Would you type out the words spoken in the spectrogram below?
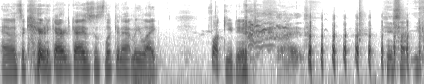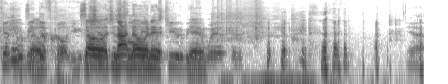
And the security guard guy is just looking at me like, "Fuck you, dude." Right. He's like, you could. You were being So- difficult. You, you so should've just not told me knowing it was Q to yeah. begin with. and- yeah.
